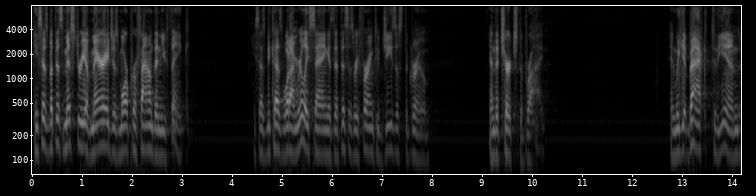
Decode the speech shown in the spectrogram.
He says, But this mystery of marriage is more profound than you think. He says, Because what I'm really saying is that this is referring to Jesus the groom and the church the bride. And we get back to the end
